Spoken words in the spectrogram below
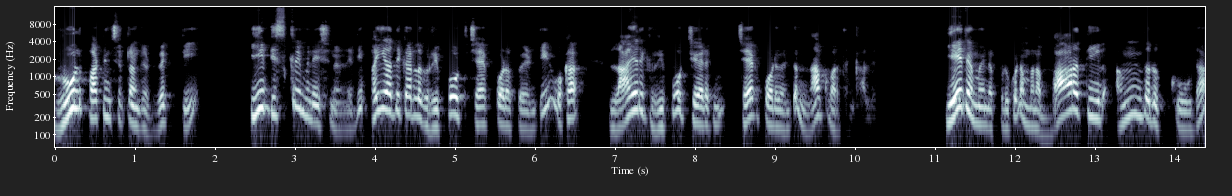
రూల్ పాటించట్లాంటి వ్యక్తి ఈ డిస్క్రిమినేషన్ అనేది పై అధికారులకు రిపోర్ట్ చేయకపోవడం ఏంటి ఒక లాయర్కి రిపోర్ట్ చేయడం చేయకపోవడం ఏంటో నాకు అర్థం కాలేదు. ఏదేమైనప్పుడు కూడా మన భారతీయులు అందరూ కూడా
